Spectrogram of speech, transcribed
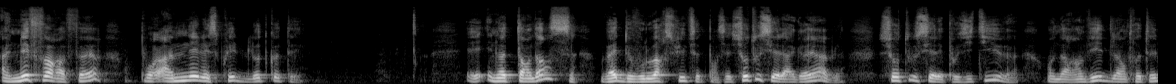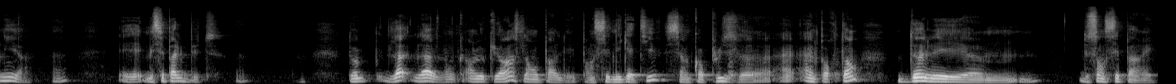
un effort à faire pour amener l'esprit de l'autre côté. Et, notre tendance va être de vouloir suivre cette pensée, surtout si elle est agréable, surtout si elle est positive, on a envie de l'entretenir. Hein. mais ce n'est pas le but. Hein. Donc là, donc, en l'occurrence, là on parle des pensées négatives, c'est encore plus euh, important de, euh, de s'en séparer.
